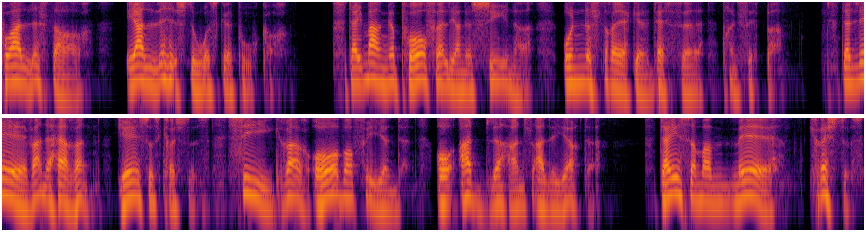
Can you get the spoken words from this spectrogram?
på alle steder, i alle historiske epoker. De mange påfølgende syna understreker disse prinsipper. Den levende Herren, Jesus Kristus, sigrer over fienden og alle hans allierte. De som er med Kristus,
